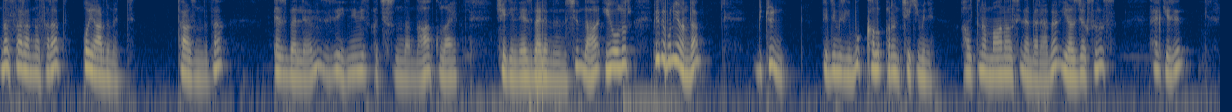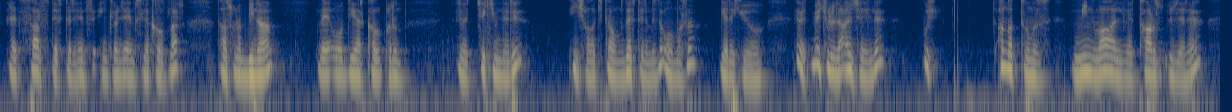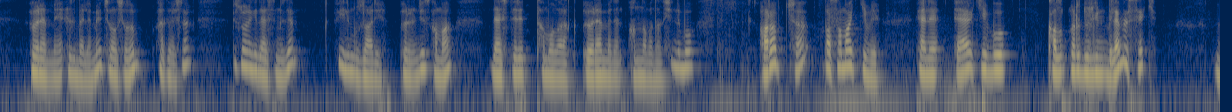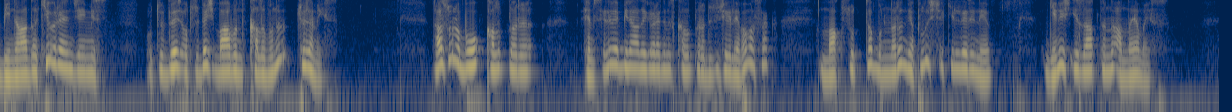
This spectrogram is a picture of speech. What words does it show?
Nasara Nasarat o yardım etti. Tarzında da ezberlememiz zihnimiz açısından daha kolay şekilde ezberlememiz için daha iyi olur. Bir de bunun yanında bütün dediğimiz gibi bu kalıpların çekimini altına manasıyla beraber yazacaksınız. Herkesin evet sarf defteri hem ilk önce emsile kalıplar daha sonra bina ve o diğer kalıpların evet çekimleri inşallah kitabımız defterimizde olması gerekiyor. Evet meçhul ile aynı şekilde bu anlattığımız minval ve tarz üzere öğrenmeye, ezberlemeye çalışalım arkadaşlar. Bir sonraki dersimizde fiil muzari öğreneceğiz ama dersleri tam olarak öğrenmeden, anlamadan. Şimdi bu Arapça basamak gibi. Yani eğer ki bu kalıpları düzgün bilemezsek binadaki öğreneceğimiz 35 35 babın kalıbını çözemeyiz. Daha sonra bu kalıpları emsili ve binadaki öğrendiğimiz kalıpları düzgün şekilde yapamazsak maksutta bunların yapılış şekillerini, geniş izahatlarını anlayamayız.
